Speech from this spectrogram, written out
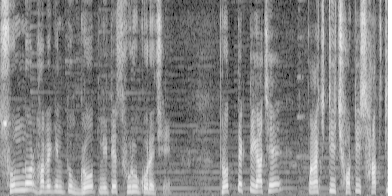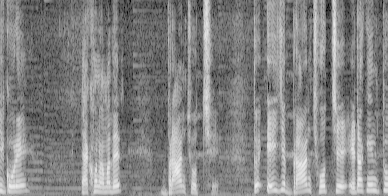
সুন্দরভাবে কিন্তু গ্রোথ নিতে শুরু করেছে। প্রত্যেকটি গাছে পাঁচটি, ছটি, সাতটি করে এখন আমাদের ব্রাঞ্চ হচ্ছে। তো এই যে ব্রাঞ্চ হচ্ছে, এটা কিন্তু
